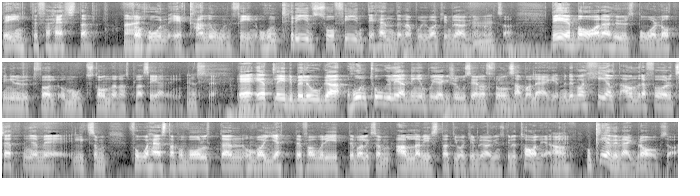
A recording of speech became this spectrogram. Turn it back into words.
det är inte för hästen. Nej. För hon är kanonfin och hon trivs så fint i händerna på Joakim Löfgren. Mm. Alltså. Det är bara hur spårlottningen är utföljd och motståndarnas placering. Just det. Eh, ett Lady Beluga, hon tog ju ledningen på Jägersro senast Mm. från samma läge, men det var helt andra förutsättningar med liksom få hästar på volten, hon var jättefavorit, det var liksom alla visste att Joakim Löfgren skulle ta ledningen. Ja. Mm. Hon klev iväg bra också.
